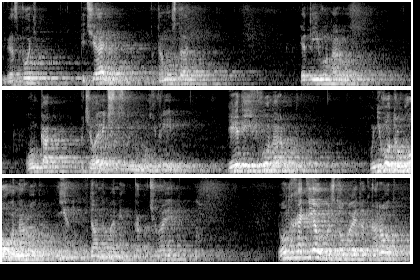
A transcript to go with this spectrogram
Господь печален, потому что это его народ. Он как по человечеству своему, он еврей. И это его народ. У него другого народа нет в данный момент, как у человека. Он хотел бы, чтобы этот народ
